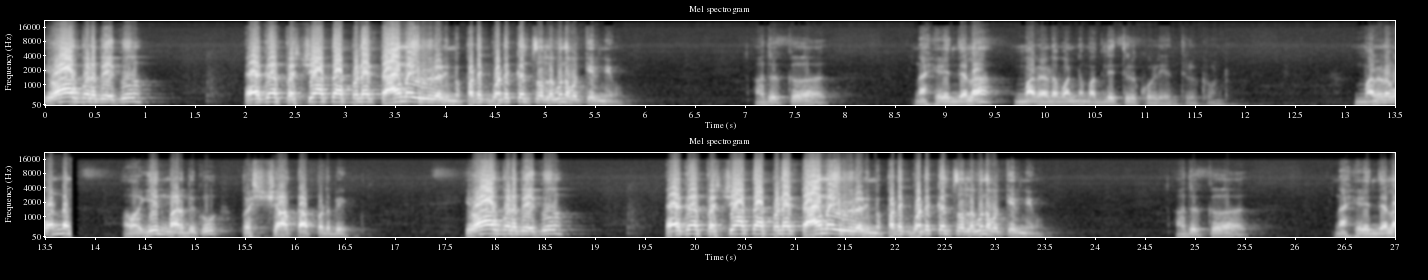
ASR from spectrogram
ಯಾವಾಗ ಪಡಬೇಕು. ಯಾಕಂದ್ರೆ ಪಶ್ಚಾತ್ತಾಪ ಪಡ್ಯಕ್ಕೆ ಟೈಮೇ ಇರೋದಿಲ್ಲ ನಿಮ್ಮ ಪಟಕ್ ಗೊಟಕ್ಕಂತ ಲಗುನ ಹೋಗ್ತೀರಿ ನೀವು. ಅದಕ್ಕೆ ನಾ ಹೇಳಿದ್ದೆಲ್ಲ ಮರಣವನ್ನು ಮೊದಲೇ ತಿಳ್ಕೊಳ್ಳಿ ಅಂತ ತಿಳ್ಕೊಂಡು. ಮರಣವನ್ನು ಅವಾಗ ಏನು ಮಾಡಬೇಕು? ಪಶ್ಚಾತ್ತಾಪ ಪಡಬೇಕು ಯಾವಾಗ ಪಡಬೇಕು? ಯಾಕಂದ್ರೆ ಪಶ್ಚಾತ್ತಾಪ ಪಡೋಕ್ಕೆ ಟೈಮೇ ಇರೋದಿಲ್ಲ ನಿಮ್ಮ ಪಟಕ್ ಗೊಟಕ್ಕಂತ ಲಗುನ ಹೋಗ್ತೀರಿ ನೀವು. ಅದಕ್ಕೆ ನಾ ಹೇಳಿದ್ದೆಲ್ಲ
